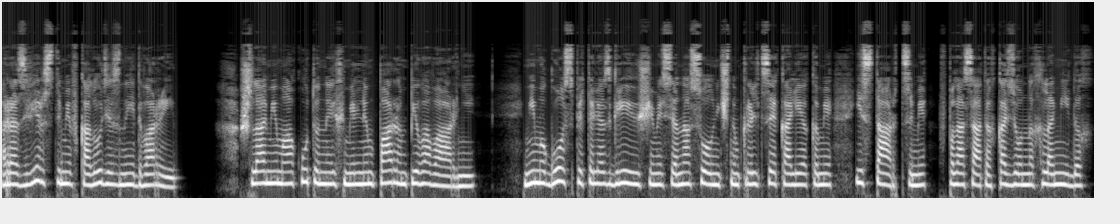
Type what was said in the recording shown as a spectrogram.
разверстыми в колодезные дворы. шла мимо окутанной хмельным паром пивоварни, мимо госпиталя с греющимися на солнечном крыльце калеками и старцами в полосатых казенных ламидах,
